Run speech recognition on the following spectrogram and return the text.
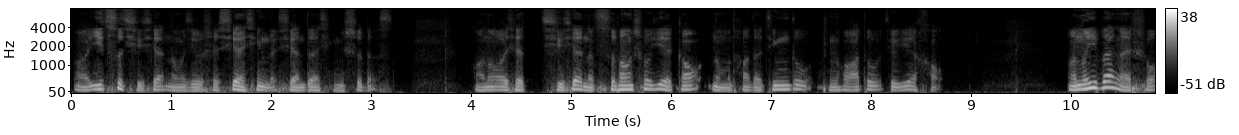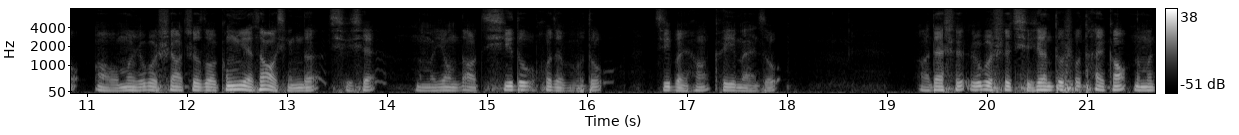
啊，一次曲线，那么就是线性的线段形式的，啊，那而且曲线的次方数越高，那么它的精度、平滑度就越好。啊，那一般来说，啊，我们如果是要制作工业造型的曲线，那么用到七度或者五度，基本上可以满足。啊，但是如果是曲线度数太高，那么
